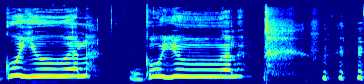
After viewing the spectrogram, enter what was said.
God jul! God jul!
